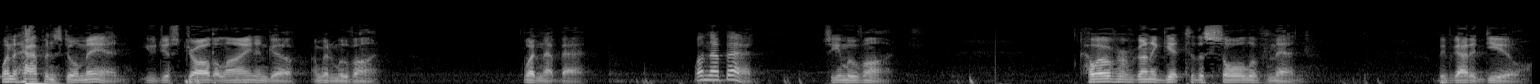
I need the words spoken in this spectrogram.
When it happens to a man, you just draw the line and go, I'm going to move on. Wasn't that bad? Wasn't that bad? So you move on. However, we're going to get to the soul of men. We've got to deal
